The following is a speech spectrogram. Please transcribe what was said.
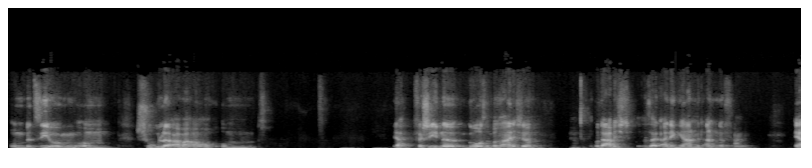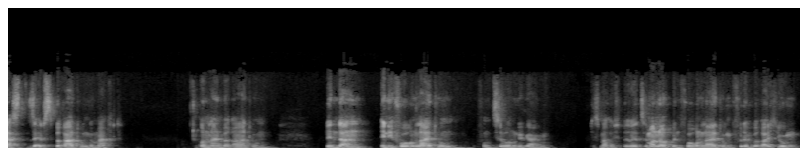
um Beziehungen, um Schule, aber auch um ja, verschiedene große Bereiche. So, da habe ich seit einigen Jahren mit angefangen. erst Selbstberatung gemacht, Online-Beratung, bin dann in die Forenleitung-Funktion gegangen. Das mache ich jetzt immer noch, bin Forenleitung für den Bereich Jung,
